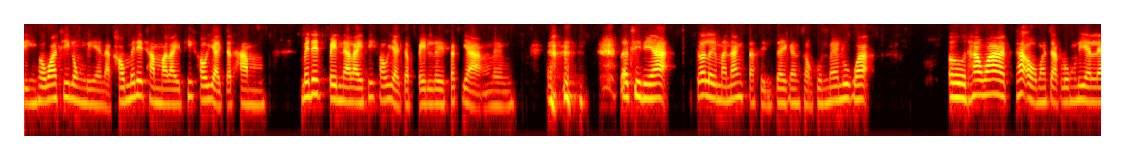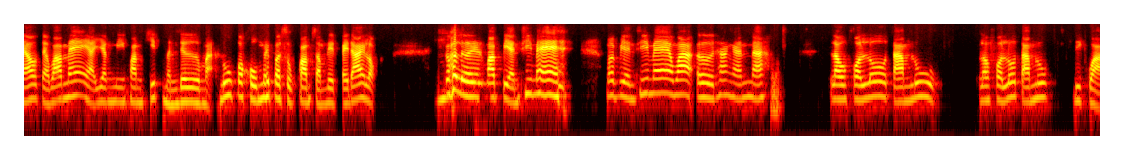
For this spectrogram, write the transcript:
ริง ๆ เพราะว่าที่โรงเรียนอะเขาไม่ได้ทำอะไรที่เขาอยากจะทำไม่ได้เป็นอะไรที่เขาอยากจะเป็นเลยสักอย่างหนึ่งแล้วทีเนี้ย ก็เลยมานั่งตัดสินใจกันสองคุณแม่ลูกว่า เออ ถ้าว่าถ้าออกมาจากโรงเรียนแล้ว แต่ว่าแม่อะยังมีความคิดเหมือนเดิมอะลูกก็คงไม่ประสบความสำเร็จไปได้หรอกอืมก็เลยมาเปลี่ยนที่แม่ มาเปลี่ยนที่แม่ว่า เออ ถ้างั้นนะเรา follow ตามลูก เรา follow ตามลูก ดีกว่า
